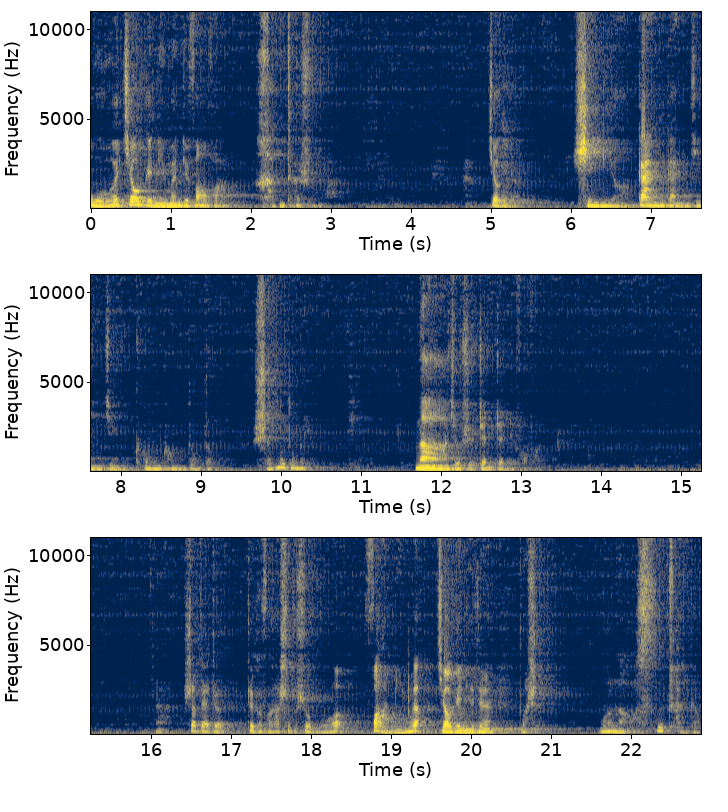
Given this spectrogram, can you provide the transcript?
我教给你们的方法很特殊啊，教你们心要干干净净、空空洞洞，什么都没有，那就是真正的佛法。啊，实在这这个法是不是我发明了教给你的？不是，我老师传给我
